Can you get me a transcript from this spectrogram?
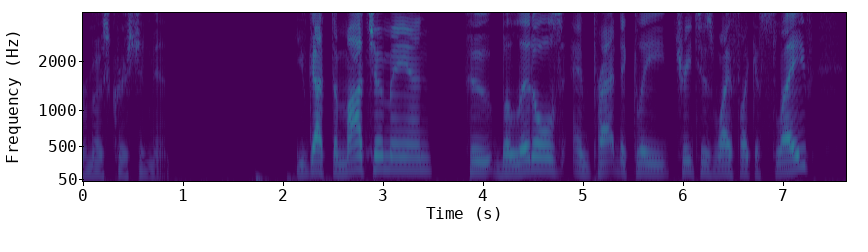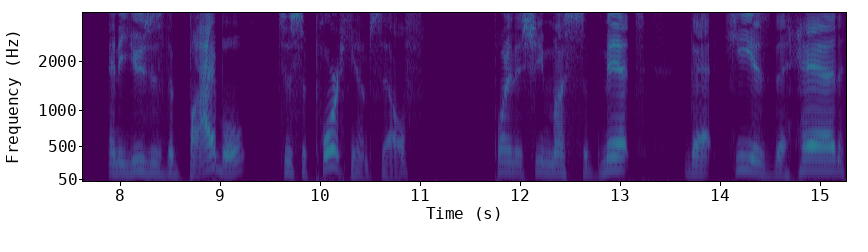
for most Christian men. You've got the macho man who belittles and practically treats his wife like a slave, and he uses the Bible to support himself, pointing that she must submit, that he is the head,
